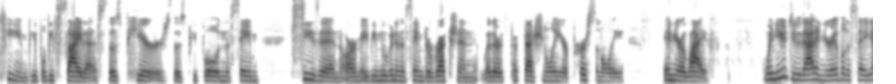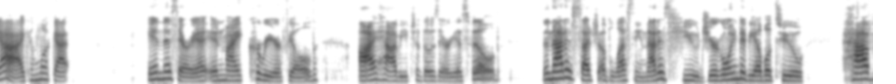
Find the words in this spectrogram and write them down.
team, people beside us, those peers, those people in the same season or maybe moving in the same direction, whether it's professionally or personally in your life. When you do that and you're able to say, Yeah, I can look at in this area, in my career field, I have each of those areas filled. Then that is such a blessing. That is huge. You're going to be able to have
